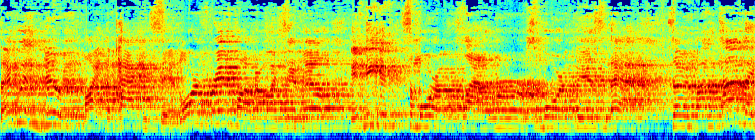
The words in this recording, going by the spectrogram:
They wouldn't do it like the package said. Laura's grandfather always said, well, it needed some more of flour or some more of this and that. So by the time they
